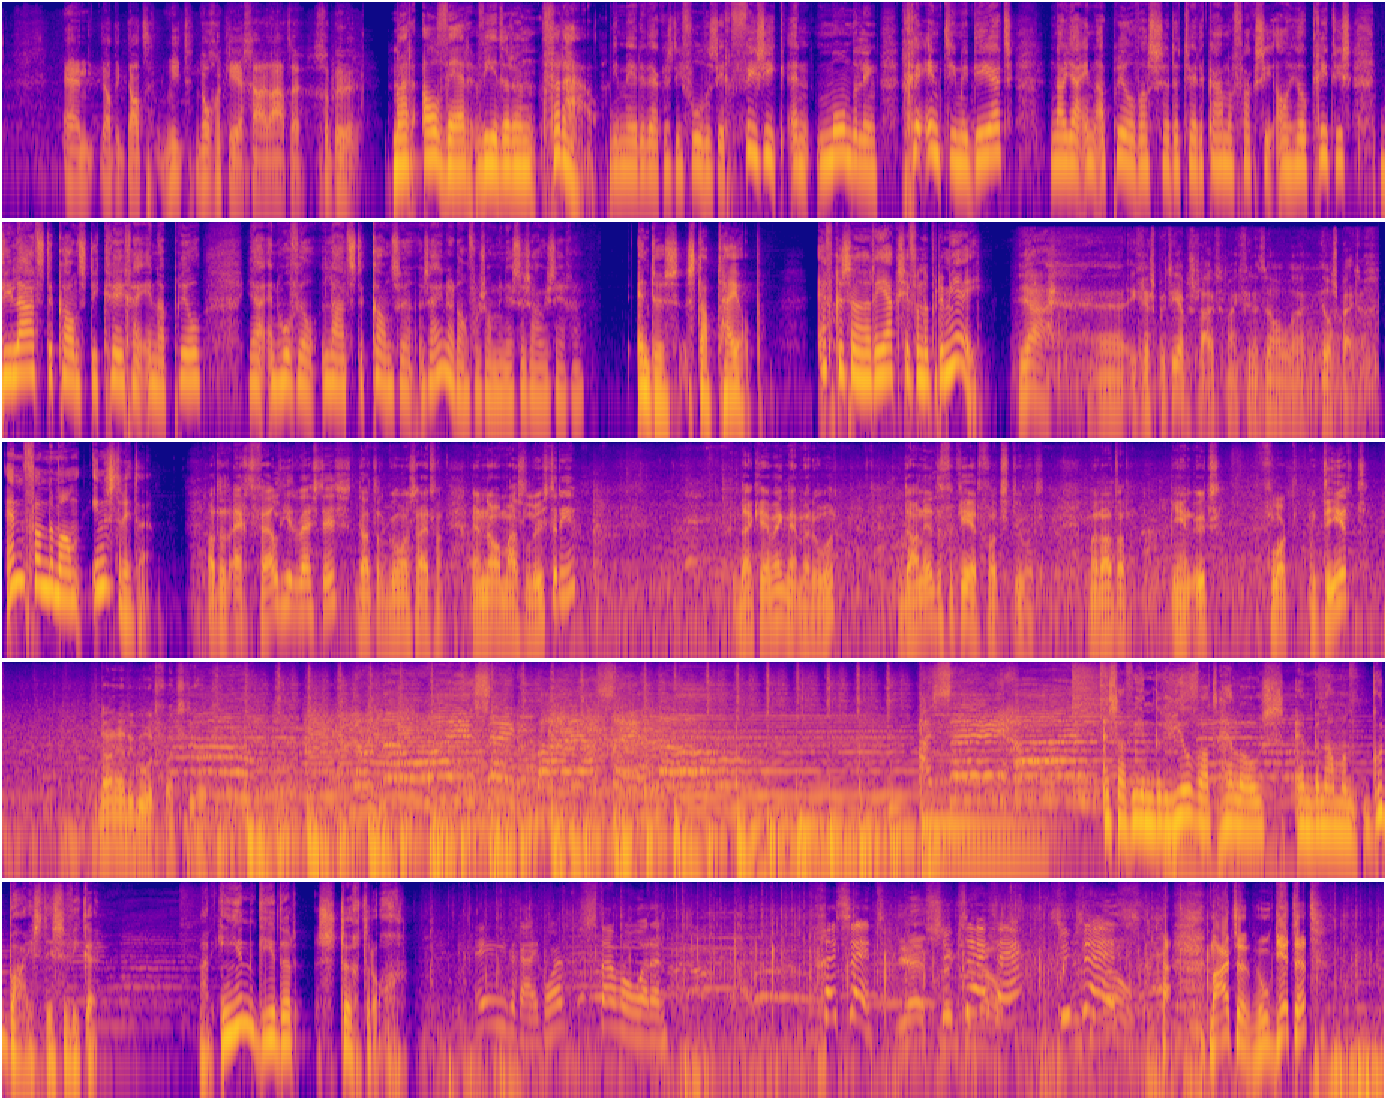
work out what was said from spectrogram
en dat ik dat niet nog een keer ga laten gebeuren. Maar alweer weer er een verhaal. Die medewerkers die voelden zich fysiek en mondeling geïntimideerd. Nou ja, in april was eh, de Tweede Kamerfractie al heel kritisch. Die laatste kans die kreeg hij in april. Ja, en hoeveel laatste kansen zijn er dan voor zo'n minister, zou je zeggen? En dus stapt hij op. Even een reactie van de premier. Ja, eh, ik respecteer het besluit, maar ik vind het wel eh, heel spijtig. En van de man in de stritten. Als het echt fel hier west is, dat er gewoon zei van... En nou maar luisteren. Dan ken ik net meer hoor. Dan is het verkeerd voor het stuurt. Maar dat er in uit vlokt een tiert... Dan is het goed voor het stuurt. En waren er heel wat hello's en benamen goodbyes deze weken. Maar één giet er stug terug. Even kijken hoor. Staan horen. Gezet. Yes, Succes hè. Succes. Maarten, hoe gaat het?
